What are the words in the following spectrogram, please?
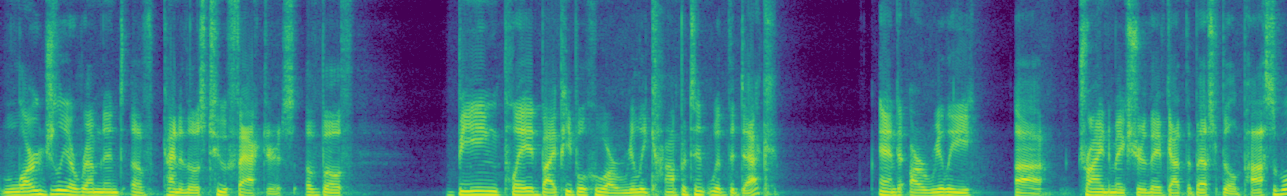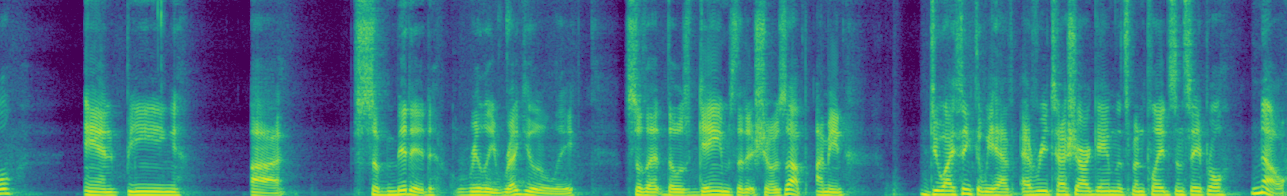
largely a remnant of kind of those two factors of both being played by people who are really competent with the deck and are really uh, trying to make sure they've got the best build possible and being uh, submitted really regularly so that those games that it shows up. I mean, do I think that we have every Teshar game that's been played since April? No.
